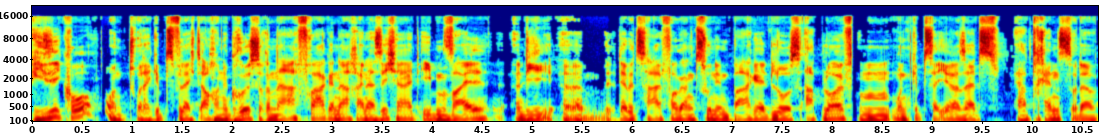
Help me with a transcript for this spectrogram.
Risiko und oder gibt es vielleicht auch eine größere Nachfrage nach einer Sicherheit, eben weil die, äh, der Bezahlvorgang zunehmend bargeldlos abläuft? Mm, und gibt es da Ihrerseits ja, Trends oder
